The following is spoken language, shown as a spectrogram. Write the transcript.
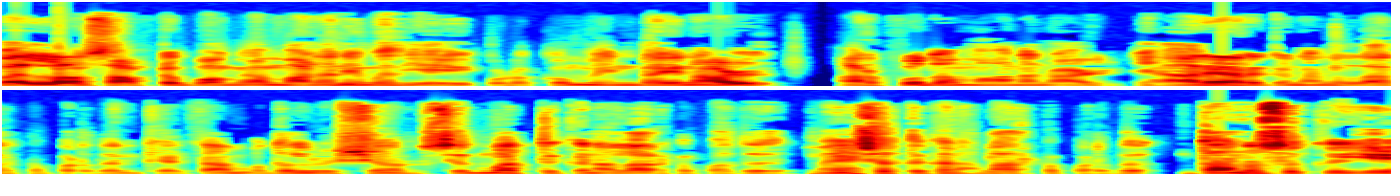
வெள்ளம் சாப்பிட்டு போங்க மன நிம்மதியை கொடுக்கும். இன்றைய நாள் அற்புதமான நாள். யார் யாருக்குன்னா நல்லா இருக்க போறதுன்னு கேட்டா முதல் விஷயம் சிம்மத்துக்கு நல்லா இருக்க போகுது மேஷத்துக்கு நல்லா இருக்க போறது தனுசுக்கு ஏ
